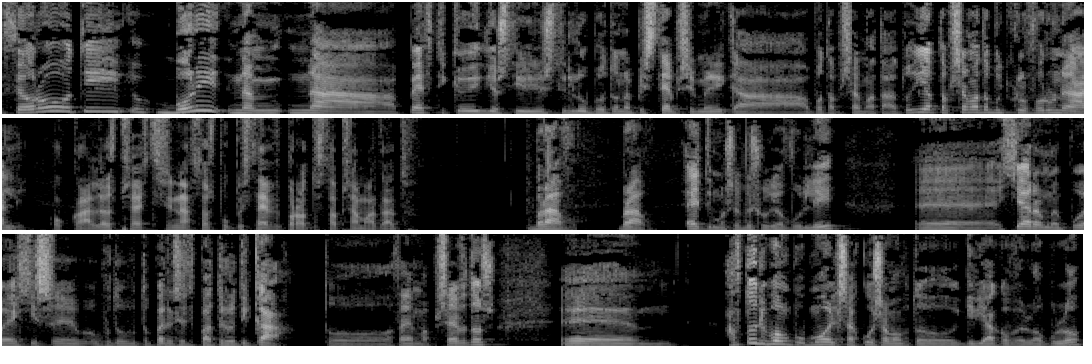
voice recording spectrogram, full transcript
θεωρώ ότι μπορεί να, να πέφτει και ο ίδιος στη, στη λούμπο το να πιστέψει μερικά από τα ψέματά του ή από τα ψέματα που κυκλοφορούν άλλοι. Ο καλός ψεύτης είναι αυτός που πιστεύει πρώτος στα ψέματά του. Μπράβο, μπράβο. Έτοιμος σε βρίσκω για βουλή. Ε, χαίρομαι που, έχεις, ε, που το, το παίρνεις έτσι πατριωτικά το θέμα ψεύδος. Ε, αυτό λοιπόν που μόλις ακούσαμε από τον Κυριάκο Βελόπουλο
